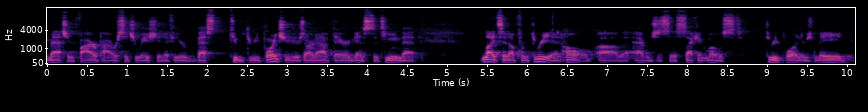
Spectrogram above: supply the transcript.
matching firepower situation if your best two, three point shooters aren't out there against a team that lights it up from three at home, uh, that averages the second most three pointers made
